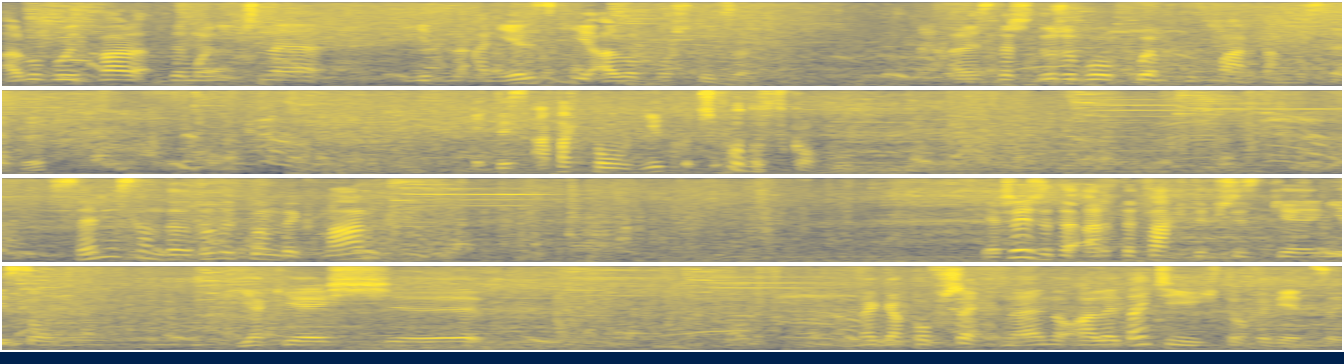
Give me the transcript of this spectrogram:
Albo były dwa demoniczne, jeden anielski, albo po sztuce. Ale też dużo było kłębków mar tam niestety. Ej, to jest atak południku czy wodoskoku? Serio standardowy kłębek mar? Ja czuję, że te artefakty wszystkie nie są jakieś e, mega powszechne, no ale dajcie ich trochę więcej.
